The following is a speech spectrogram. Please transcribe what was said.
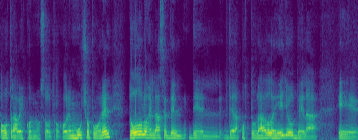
otra vez con nosotros. Oren mucho por él, todos los enlaces del, del, apostolado de ellos, de la, eh,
